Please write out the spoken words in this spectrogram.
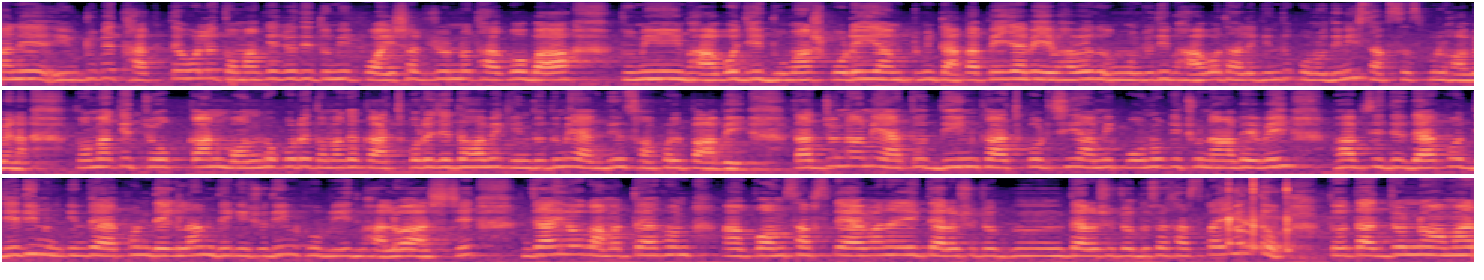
মানে ইউটিউবে থাকতে হলে তোমাকে যদি তুমি পয়সার জন্য থাকো বা তুমি ভাবো যে দু মাস পরেই তুমি টাকা পেয়ে যাবে, এভাবে যদি ভাবো তাহলে কিন্তু কোনো দিনই সাকসেসফুল হবে না। তোমাকে চোখ, কান বন্ধ করে তোমাকে কাজ করে যেতে হবে, কিন্তু তুমি একদিন সফল পাবেই। তার জন্য আমি এত দিন কাজ করছি, আমি কোনো কিছু না ভেবেই ভাবছি যে দেখো যেদিন কিন্তু এখন দেখলাম যে কিছুদিন খুব রিচ ভালো আসছে। যাই হোক, আমার তো এখন কম সাবস্ক্রাইবার মানে এই তেরোশো চোদ্দ তেরোশো চোদ্দোশো সাবস্ক্রাইবার তো। তো তার জন্য আমার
